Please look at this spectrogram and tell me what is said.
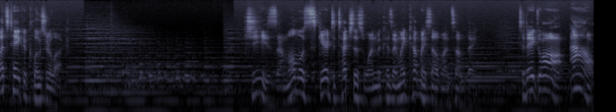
Let's take a closer look. Jeez, I'm almost scared to touch this one because I might cut myself on something. Today, oh, ow!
